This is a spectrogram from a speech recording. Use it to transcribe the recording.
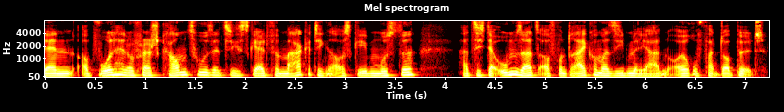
Denn obwohl HelloFresh kaum zusätzliches Geld für Marketing ausgeben musste, hat sich der Umsatz auf rund 3,7 Milliarden Euro verdoppelt.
